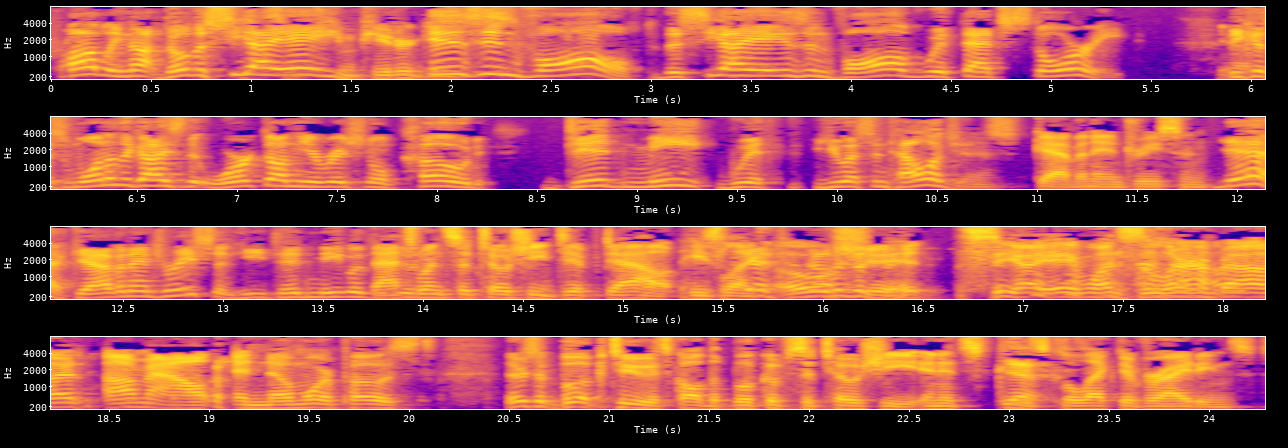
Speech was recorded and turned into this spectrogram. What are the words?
probably not. Though the CIA Computer geeks. is involved. The CIA is involved with that story. Yeah. Because one of the guys that worked on the original code did meet with U.S. intelligence. Gavin Andresen. Yeah, Gavin Andresen. He did meet with. That's when Satoshi dipped out. He's like, Yeah, oh the- shit, the CIA wants to learn about it. I'm out and no more posts. There's a book too. It's called the Book of Satoshi and it's Yes. his collective writings.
